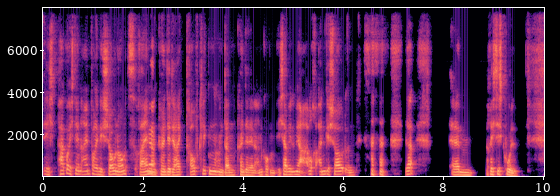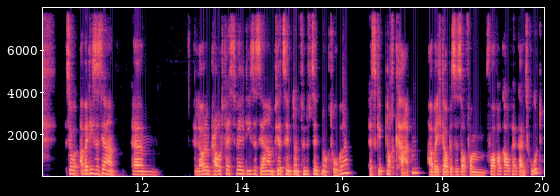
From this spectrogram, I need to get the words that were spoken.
Ich packe euch den einfach in die Show Notes rein, ja. dann könnt ihr direkt draufklicken und dann könnt ihr den angucken. Ich habe ihn mir auch angeschaut und ja, ähm, richtig cool. So, aber dieses Jahr, ähm, Loud and Proud Festival, dieses Jahr am 14. und 15. Oktober. Es gibt noch Karten, aber ich glaube, es ist auch vom Vorverkauf her ganz gut,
